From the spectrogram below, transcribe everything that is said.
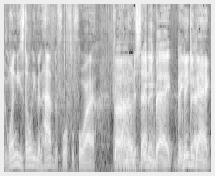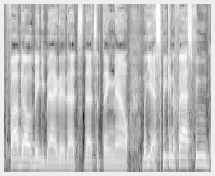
Wendy's don't even have the four for four. I think I Uh, noticed that. Biggie bag, biggie, Biggie bag, five dollar biggie bag. That's that's a thing now. But yeah, speaking of fast food,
